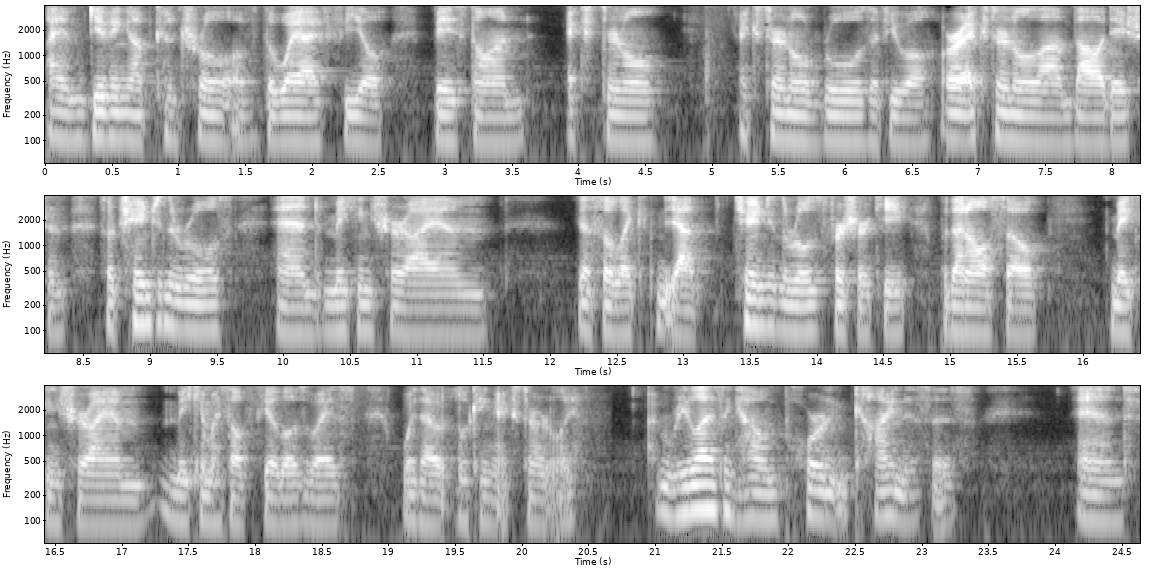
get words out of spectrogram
I am giving up control of the way I feel based on external external rules, if you will, or external um, validation. So changing the rules and making sure I am, yeah. So like yeah, changing the rules for sure key, but then also making sure I am making myself feel those ways without looking externally. I'm realizing how important kindness is, and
